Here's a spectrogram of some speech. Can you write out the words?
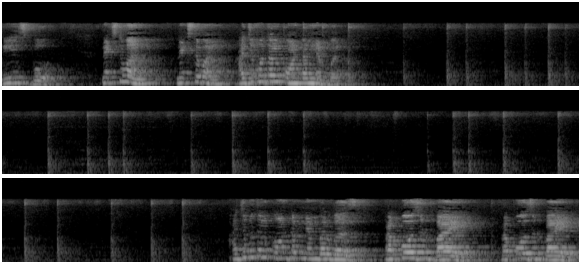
Niels Bohr. Next one next one azimuthal quantum number azimuthal was proposed by proposed by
